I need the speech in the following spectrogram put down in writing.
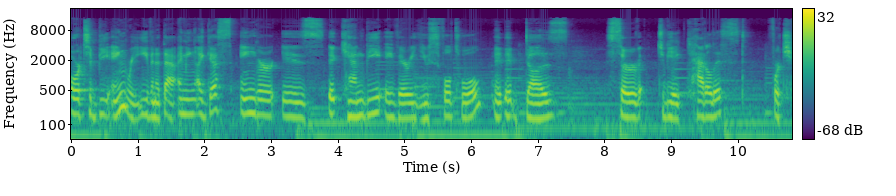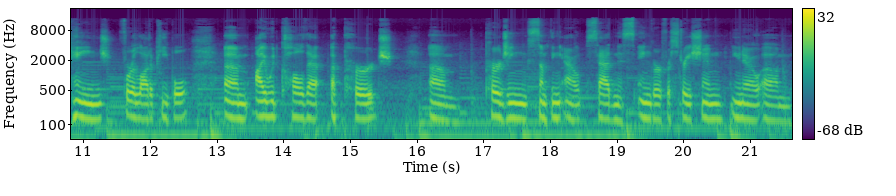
or to be angry even at that. I mean, I guess anger is, it can be a very useful tool. It, it does serve to be a catalyst for change for a lot of people. Um, I would call that a purge. Um, purging something out sadness, anger, frustration, you know. Um,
